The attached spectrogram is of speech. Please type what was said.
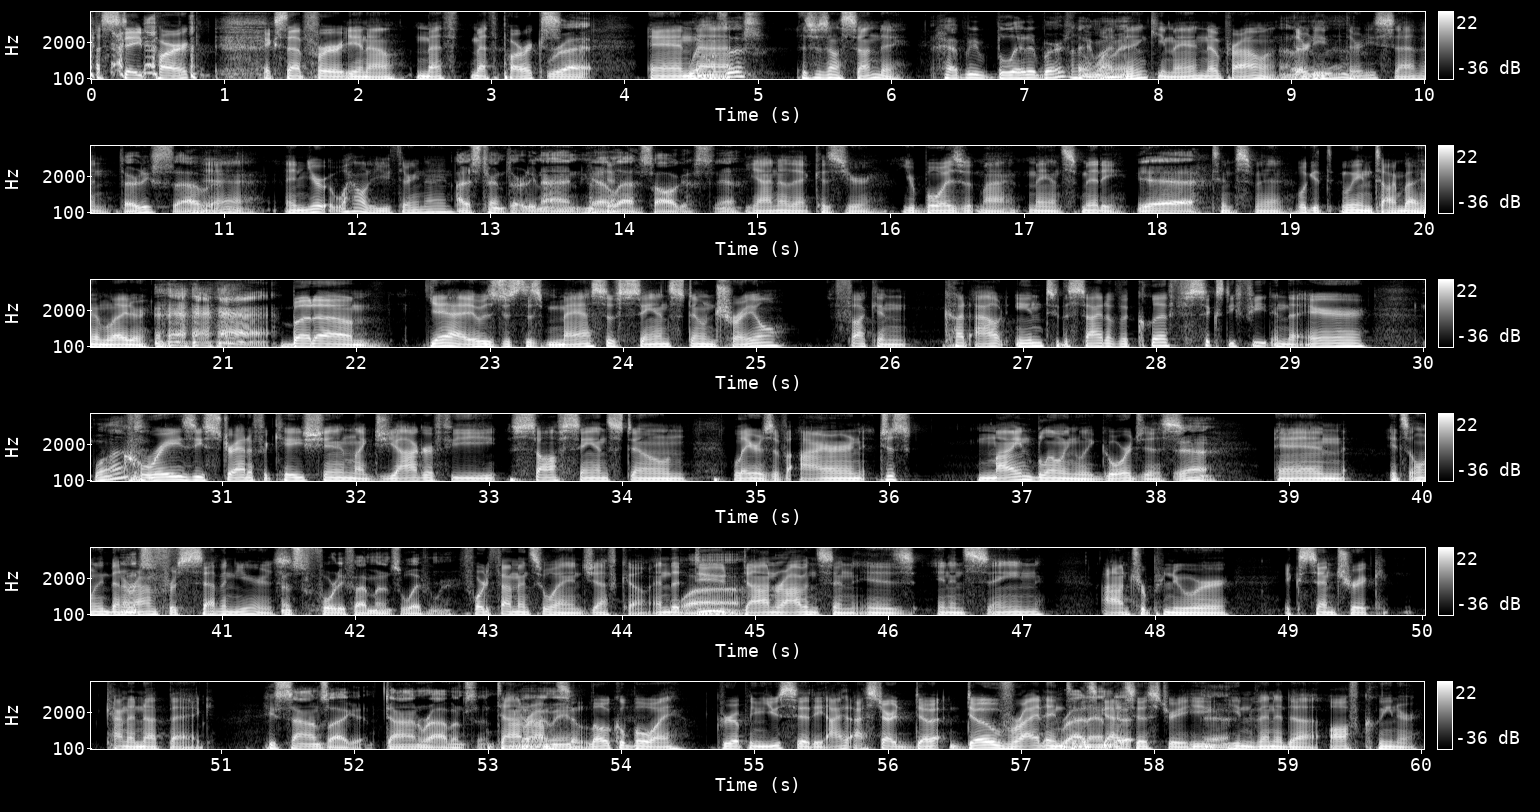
a state park, except for you know meth meth parks. Right. And When was uh, this? This was on Sunday. Happy belated birthday, Oh, my man. thank you, man. No problem. 30, 37. 37. Yeah. And you're, how old are you? 39? I just turned 39. Yeah, Okay. last August. Yeah. Yeah, I know that because you're you're boys with my man Smitty, Yeah. Tim Smith. We'll get we can talk about him later. but um, yeah, it was just this massive sandstone trail, fucking cut out into the side of a cliff, sixty feet in the air. What? Crazy stratification, like geography, soft sandstone, layers of iron, just mind blowingly gorgeous. Yeah. and it's only been That's around for seven years. That's 45 minutes away from here. 45 minutes away in Jeffco. And the Wow. dude, Don Robinson, is an insane entrepreneur, eccentric kind of nutbag. He sounds like it. Don Robinson. Don You know what I Robinson, mean? local boy, grew up in U City. I, I started do- dove right into Right this into guy's it. history. He, Yeah. he invented a off cleaner,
